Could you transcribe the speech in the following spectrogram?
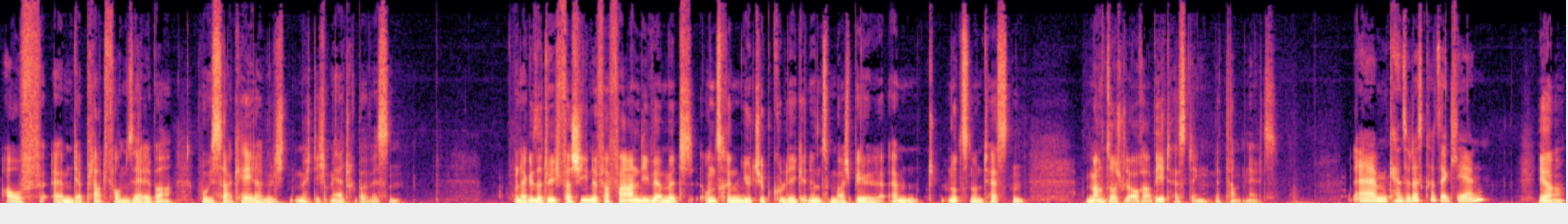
auf ähm, der Plattform selber, wo ich sage, hey, da ich, möchte ich mehr drüber wissen. Und da gibt es natürlich verschiedene Verfahren, die wir mit unseren YouTube-KollegInnen zum Beispiel ähm, nutzen und testen. Wir machen zum Beispiel auch AB-Testing mit Thumbnails. Ähm, kannst du das kurz erklären? Ja,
